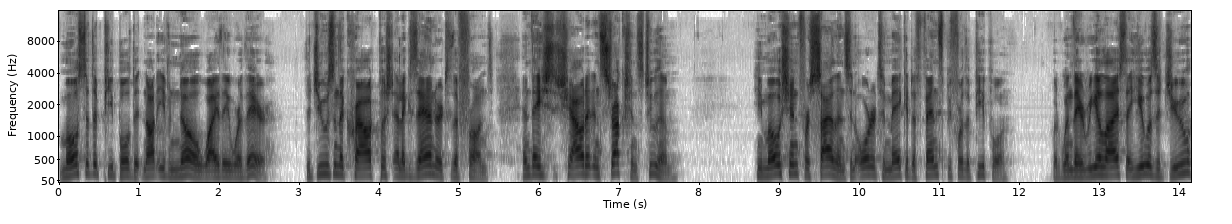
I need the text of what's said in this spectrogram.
Most of the people did not even know why they were there. The Jews in the crowd pushed Alexander to the front, and they shouted instructions to him. He motioned for silence in order to make a defense before the people. But when they realized that he was a Jew,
